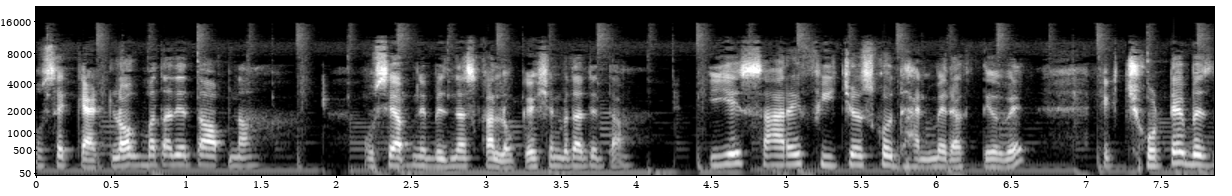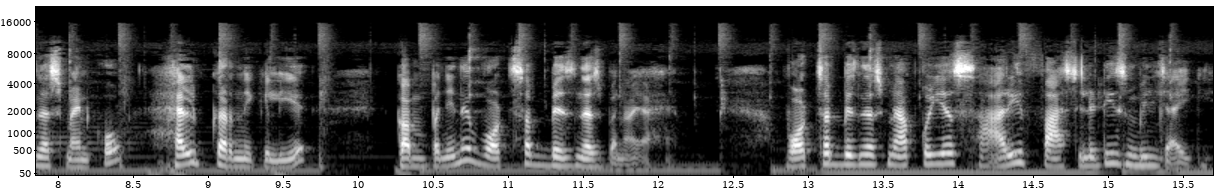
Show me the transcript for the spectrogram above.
उसे कैटलॉग बता देता अपना। उसे अपने बिज़नेस का लोकेशन बता देता। ये सारे फीचर्स को ध्यान में रखते हुए एक छोटे बिजनेसमैन को हेल्प करने के लिए कंपनी ने व्हाट्सअप बिज़नेस बनाया है। व्हाट्सअप बिज़नेस में आपको ये सारी फैसिलिटीज़ मिल जाएगी।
